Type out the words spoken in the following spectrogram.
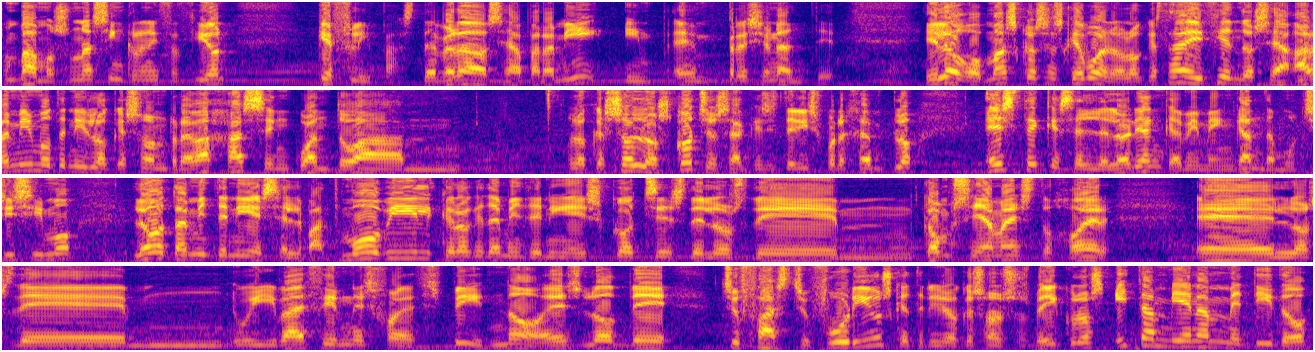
vamos, una sincronización que flipas, de verdad, o sea, para mí impresionante. Y luego, más cosas que, bueno, lo que estaba diciendo, o sea, ahora mismo tenéis lo que son rebajas en cuanto a... Mm, lo que son los coches, o sea que si tenéis por ejemplo este que es el DeLorean que a mí me encanta muchísimo Luego también teníais el Batmóvil, creo que también teníais coches de los de... Mm, ¿Cómo se llama esto? Joder, eh, los de... Mm, uy, iba a decir Need for Speed, no, es lo de Too Fast, Too Furious, que tenéis lo que son esos vehículos Y también han metido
